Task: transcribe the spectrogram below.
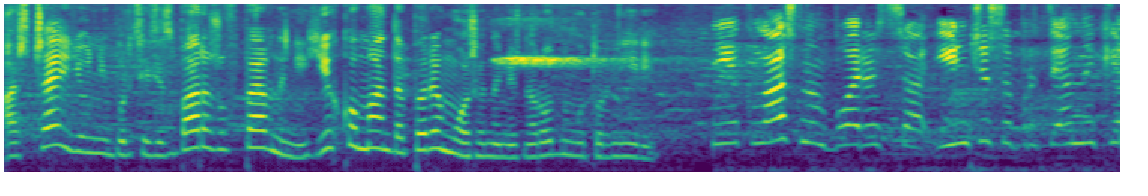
А ще юні борці зі Збаражу впевнені, їх команда переможе на міжнародному турнірі. Мені класно борються інші супротивники,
